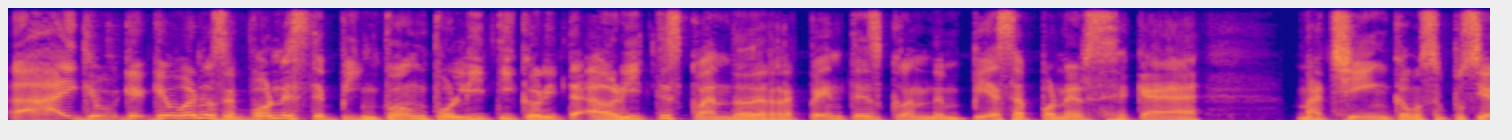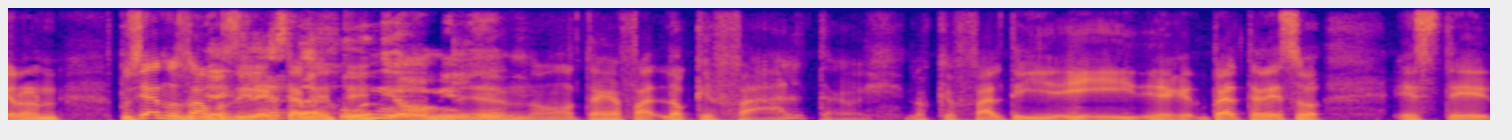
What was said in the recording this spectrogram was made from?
Ay, qué, bueno se pone este ping-pong político ahorita. Ahorita es cuando de repente es cuando empieza a ponerse acá machín, como se pusieron, pues ya nos vamos directamente. Eh, no, lo que falta, güey, lo que falta. Y, espérate de eso, este,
